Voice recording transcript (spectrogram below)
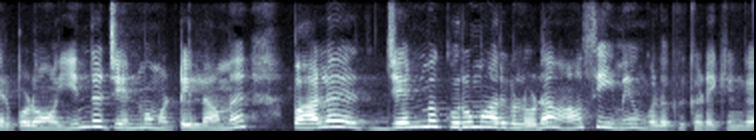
ஏற்படும். இந்த ஜென்மம் மட்டும் இல்லாமல் பல ஜென்ம குருமார்களோட ஆசையுமே உங்களுக்கு கிடைக்குங்க.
